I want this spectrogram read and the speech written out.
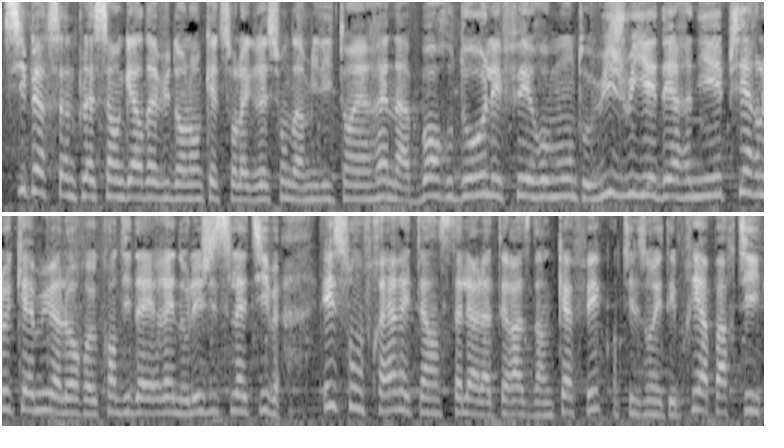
Six personnes placées en garde à vue dans l'enquête sur l'agression d'un militant RN à Bordeaux. Les faits remontent au 8 juillet dernier. Pierre Le Camus, alors euh, candidat RN aux législatives, et son frère étaient installés à la terrasse d'un café quand ils ont été pris à partie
